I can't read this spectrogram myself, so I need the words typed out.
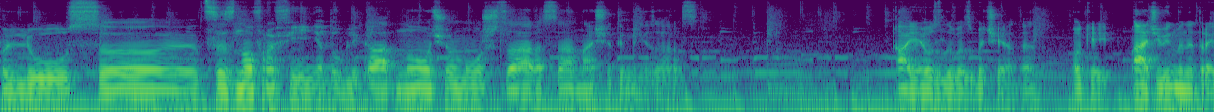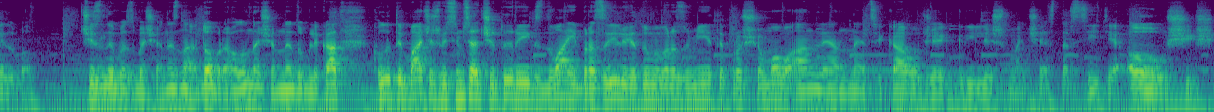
плюс. е, Це знов Рафіня, дублікат. Ну чому ж зараз? А нащо ти мені зараз? А, я його злив СБЧ, да? Окей. А, чи він мене трейдабл? Чи злив СБЧ? Не знаю. Добре, головне, що не дублікат. Коли ти бачиш 84Х2 і Бразилію, я думаю, ви розумієте, про що мова. Англія не цікаво, Джек Гріліш, Манчестер Сіті. Оу, шіш.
